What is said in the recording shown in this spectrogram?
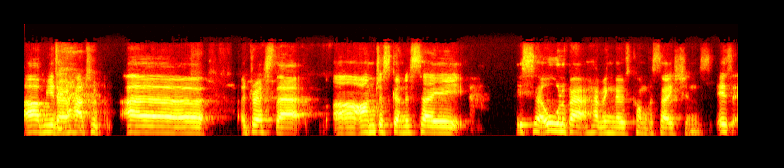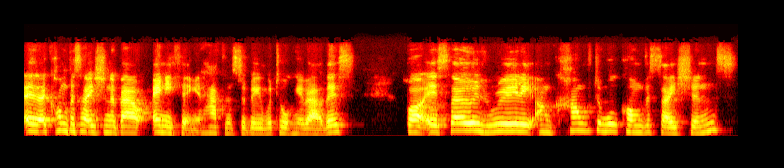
um, you know, how to uh, address that, uh, I'm just going to say it's all about having those conversations. It's a conversation about anything. It happens to be we're talking about this, but it's those really uncomfortable conversations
